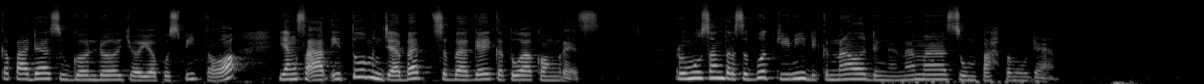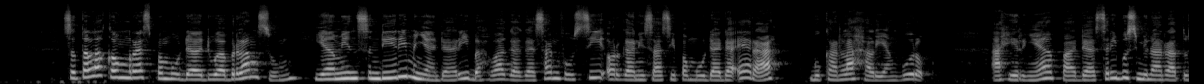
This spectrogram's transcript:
kepada Sugondo Joyo Puspito yang saat itu menjabat sebagai ketua kongres. Rumusan tersebut kini dikenal dengan nama Sumpah Pemuda. Setelah Kongres Pemuda II berlangsung, Yamin sendiri menyadari bahwa gagasan fusi organisasi pemuda daerah bukanlah hal yang buruk. Akhirnya pada 1930,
